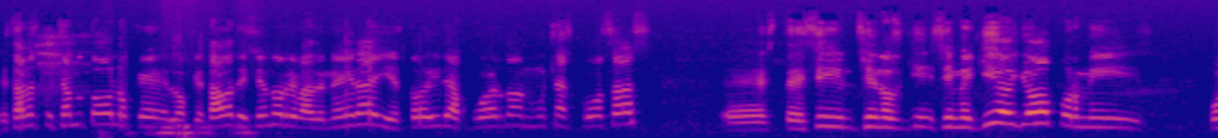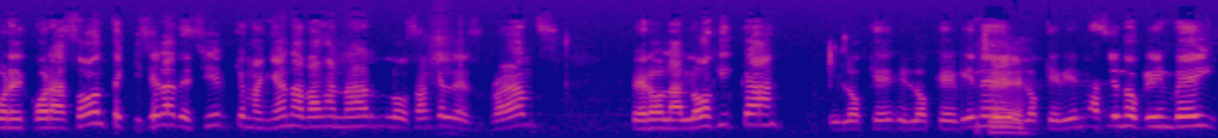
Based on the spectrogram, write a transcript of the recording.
estaba escuchando todo lo que, lo que estaba diciendo Rivadeneira y estoy de acuerdo en muchas cosas. Este, si, si, nos, si me guío yo por mis por el corazón te quisiera decir que mañana va a ganar Los Ángeles Rams, pero la lógica y lo que y lo que viene sí. lo que viene haciendo Green Bay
